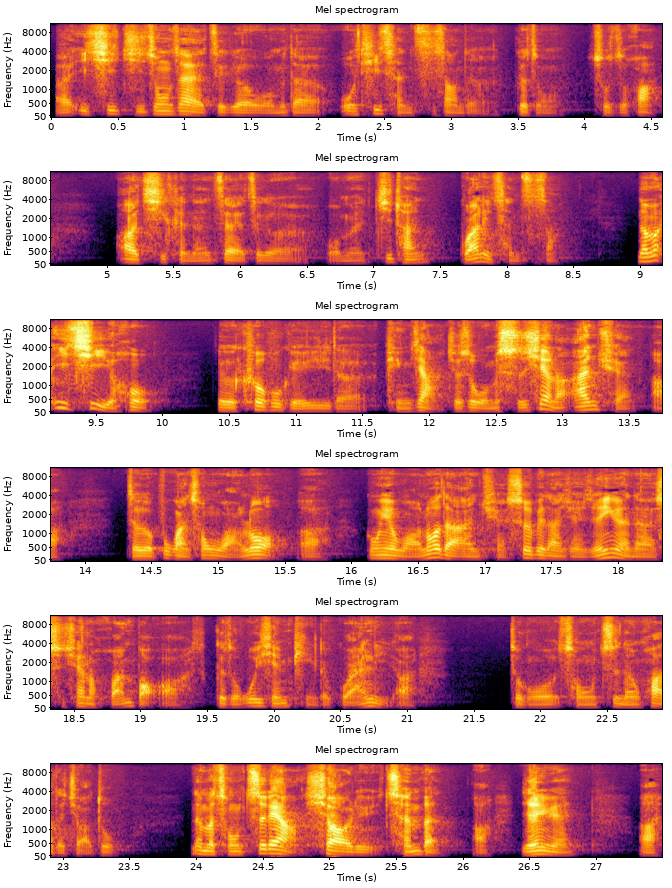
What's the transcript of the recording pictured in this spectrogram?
啊，一期集中在这个我们的 OT 层次上的各种数字化，二期可能在这个我们集团管理层次上。那么一期以后，这个客户给予的评价就是我们实现了安全啊，这个不管从网络啊，工业网络的安全、设备的安全、人员呢，实现了环保啊，各种危险品的管理啊。中国从智能化的角度，那么从质量、效率、成本啊、人员啊，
